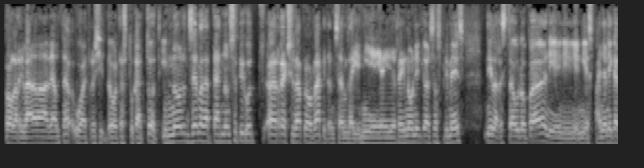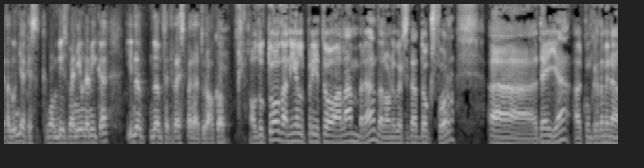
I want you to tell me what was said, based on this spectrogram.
però l'arribada de la Delta ho ha, ho ha trastocat tot. I no ens hem adaptat, no hem sabut eh, reaccionar prou ràpid, em sembla, i ni el Regne Unit, que van ser els primers, ni la resta d'Europa, ni, ni, ni Espanya ni Catalunya, que ho han vist venir una mica i no, no hem fet res per aturar el cop. El doctor Daniel Prieto Alhambra, de la Universitat d'Oxford, eh, deia, eh, concretament a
